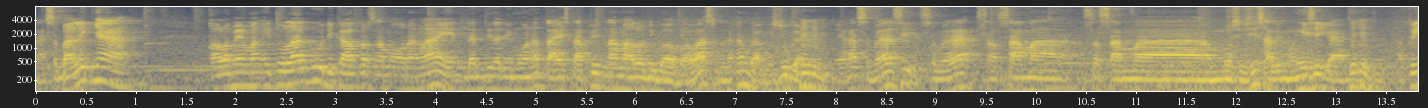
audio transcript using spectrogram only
Nah sebaliknya, kalau memang itu lagu di cover sama orang lain dan tidak dimonetize, tapi nama lo dibawa-bawa, sebenarnya kan bagus juga, Hmm. ya kan? Sebenarnya sih sebenarnya sesama sesama musisi saling mengisi kan. Hmm. gitu. Tapi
